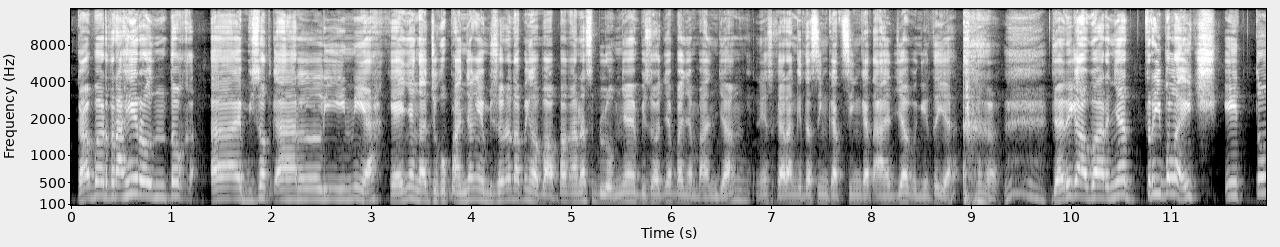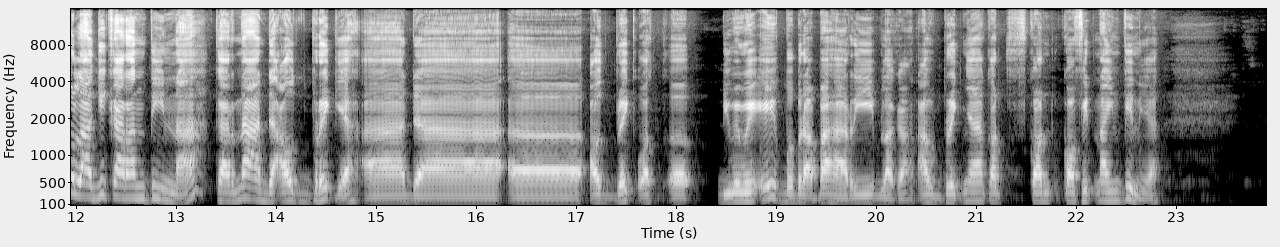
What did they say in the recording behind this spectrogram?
Kabar terakhir untuk uh, episode kali ini ya. Kayaknya nggak cukup panjang episodenya tapi nggak apa-apa Karena sebelumnya episodenya panjang-panjang. Ini sekarang kita singkat-singkat aja begitu ya. Jadi kabarnya Triple H itu lagi karantina Karena ada outbreak ya. Ada uh, outbreak uh, di WWE beberapa hari belakangan. Outbreaknya COVID-19 ya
